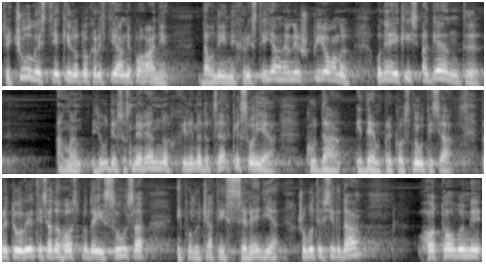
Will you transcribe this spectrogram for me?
Це чулись, які то християни погані. Да вони і не християни, вони шпіони, вони якісь агенти. А ми, люди, смиренно йдемо до церкви своє, куди йдемо прикоснутися, притулитися до Господа Ісуса і получати ісцелення, щоб бути завжди готовими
